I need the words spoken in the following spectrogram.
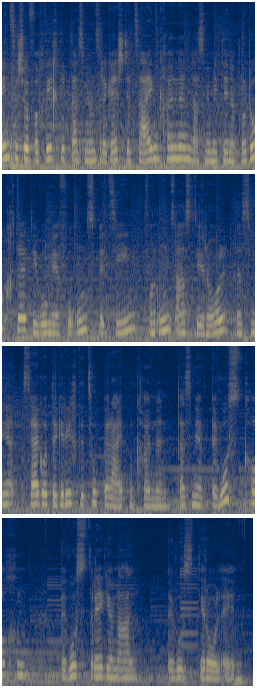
Uns ist einfach wichtig, dass wir unseren Gästen zeigen können, dass wir mit den Produkten, die wir von uns beziehen, von uns aus Tirol, dass wir sehr gute Gerichte zubereiten können, dass wir bewusst kochen, bewusst regional, bewusst Tirol eben.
